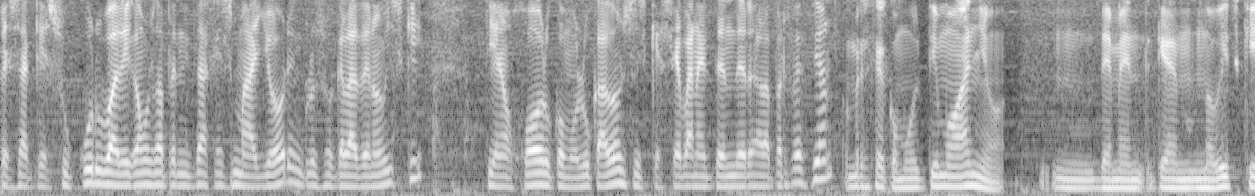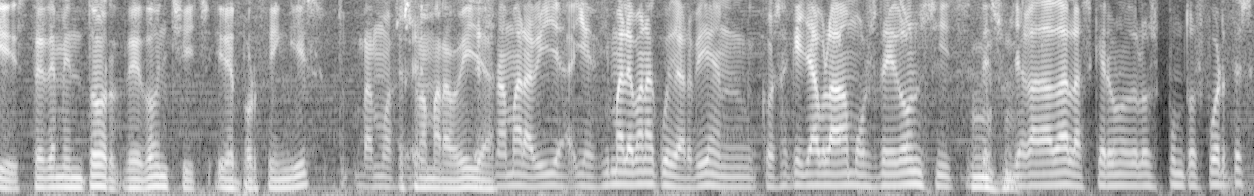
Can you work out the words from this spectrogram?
Pese a que su curva, digamos, de aprendizaje es mayor incluso que la de Nowitzki, tiene un jugador como Luka Doncic que se van a entender a la perfección. hombre, es que como último año mm, de que Novitsky esté de mentor de Doncic y de Porzingis, Vamos, es una maravilla. Es una maravilla. Y encima le van a cuidar bien. Cosa que ya hablábamos de Doncic, de su llegada a Dallas, que era uno de los puntos fuertes.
